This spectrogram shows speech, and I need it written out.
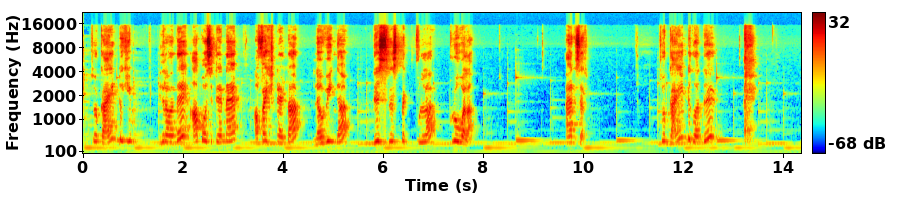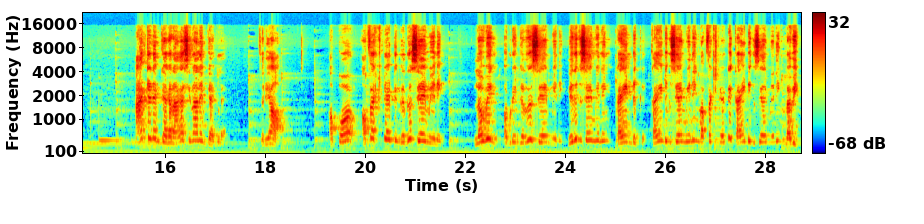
so kind to him இதில் வந்து ஆப்போசிட் என்ன? அஃபெக்ஷனேட்டா லவ்விங்கா டிஸ்ரெஸ்பெக்ட்ஃபுல்லா க்ரூவலா ஆன்சர் ஸோ கைண்டுக்கு வந்து ஆன்டனேம் கேட்குறாங்க சினானிம் கேட்கல சரியா? அப்போ அஃபெக்டேட்டுங்கிறது சேம் மீனிங் லவ்விங் அப்படிங்கிறது சேம் மீனிங் எதுக்கு சேம் மீனிங் கைண்டுக்கு கைண்டுக்கு சேம் மீனிங் அஃபெக்ஷனேட்டு கைண்டுக்கு சேம் மீனிங் லவ்விங்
